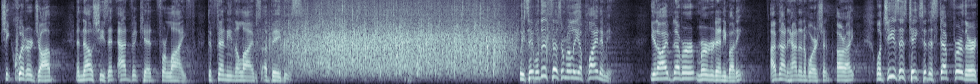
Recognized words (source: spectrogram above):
She quit her job, and now she's an advocate for life, defending the lives of babies. We say, well, this doesn't really apply to me. You know, I've never murdered anybody. I've not had an abortion. All right. Well, Jesus takes it a step further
